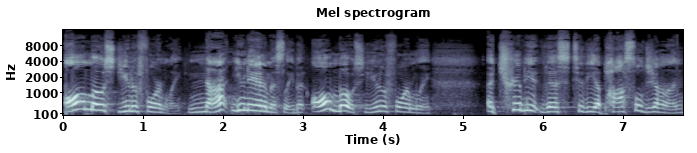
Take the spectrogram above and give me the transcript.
almost uniformly, not unanimously, but almost uniformly, attribute this to the Apostle John,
